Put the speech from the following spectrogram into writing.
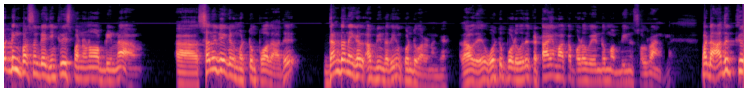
ஓட்டிங் பர்சன்டேஜ் இன்க்ரீஸ் பண்ணணும் அப்படின்னா சலுகைகள் மட்டும் போதாது. தண்டனைகள் அப்படின்றதையும் கொண்டு வரணுங்க. அதாவது ஓட்டு போடுவது கட்டாயமாக்கப்பட வேண்டும் அப்படின்னு சொல்றாங்க பட் அதுக்கு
